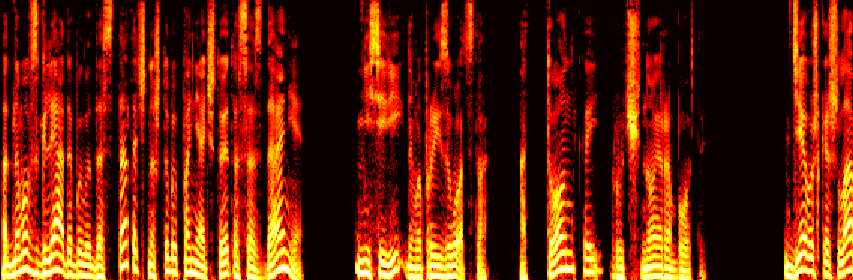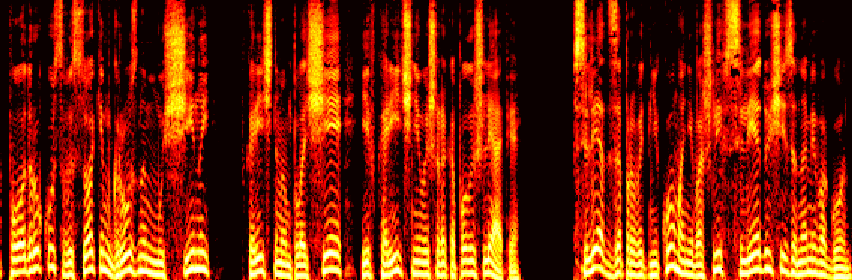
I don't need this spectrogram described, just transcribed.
Одного взгляда было достаточно, чтобы понять, что это создание не серийного производства, а тонкой ручной работы. Девушка шла под руку с высоким грузным мужчиной в коричневом плаще и в коричневой широкополой шляпе. Вслед за проводником они вошли в следующий за нами вагон.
